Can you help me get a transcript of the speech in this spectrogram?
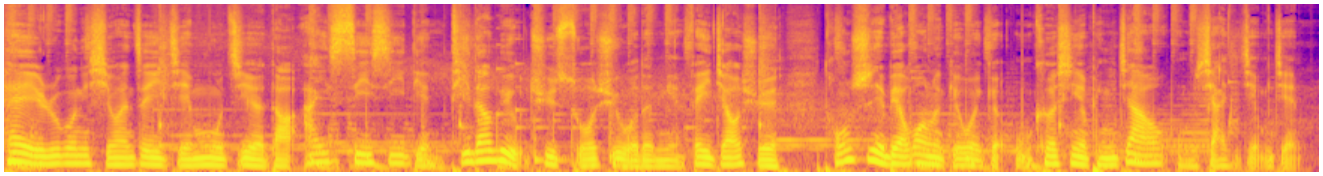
嘿，如果你喜欢这一节目，记得到 i c c 点 t w 去索取我的免费教学，同时也不要忘了给我一个五颗星的评价哦。我们下期节目见。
